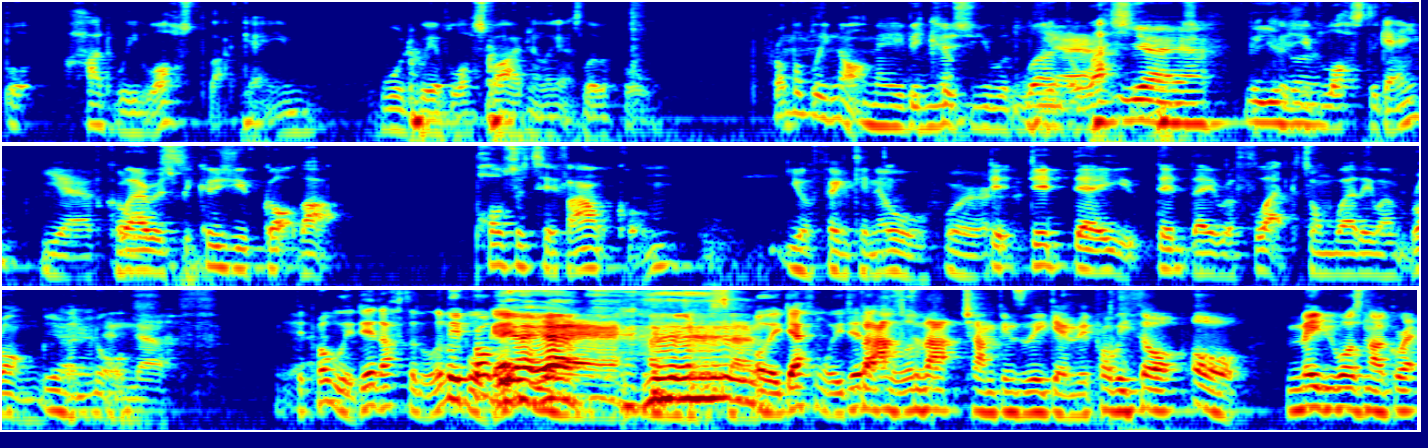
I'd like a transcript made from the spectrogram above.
But had we lost that game, would we have lost five 0 against Liverpool? Probably not. Maybe because you would learn Yeah. the lessons. Yeah. Yeah. Because you've you've lost the game. Yeah, of course. Whereas because you've got that positive outcome, you're thinking, oh, we're did, did they did they reflect on where they went wrong Yeah. enough? enough. Yeah. They probably did after the Liverpool probably, game. Yeah, yeah, 100%. Oh, they definitely did but after, after that Champions League game, they probably thought, oh, maybe it wasn't our great,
